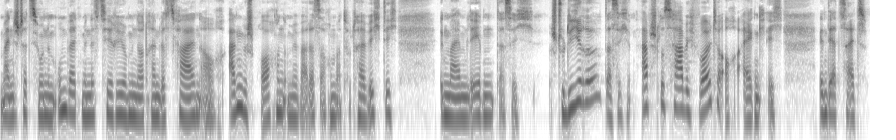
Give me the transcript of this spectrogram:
meine Station im Umweltministerium in Nordrhein-Westfalen auch angesprochen und mir war das auch immer total wichtig in meinem Leben, dass ich studiere, dass ich einen Abschluss habe. Ich wollte auch eigentlich in der Zeit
